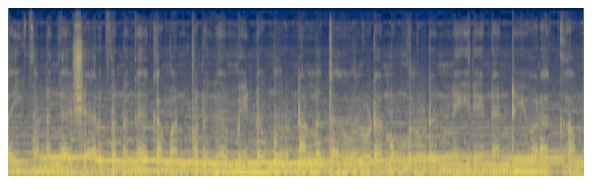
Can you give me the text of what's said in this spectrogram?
லைக் பண்ணுங்கள் ஷேர் பண்ணுங்கள் கமெண்ட் பண்ணுங்கள் மீண்டும் ஒரு நல்ல தகவலுடன் உங்களுடன் நினைக்கிறேன் நன்றி வணக்கம்.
